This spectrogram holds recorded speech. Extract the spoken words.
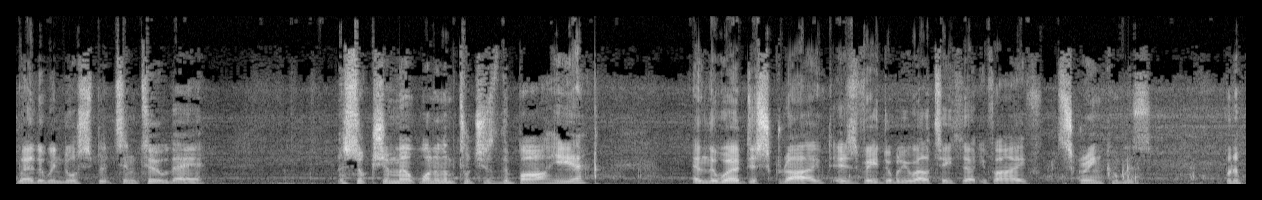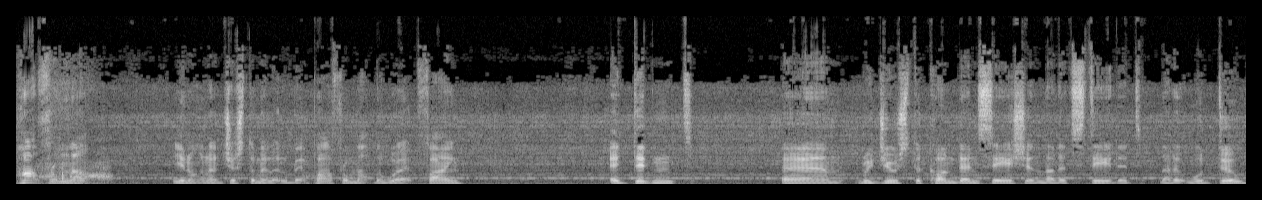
Where the window splits in two there the suction mount one of them touches the bar here and the word described is VWLT 35 screen covers but apart from that you know, and adjust them a little bit. Apart from that, they work fine. It didn't um, reduce the condensation that it stated that it would do.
